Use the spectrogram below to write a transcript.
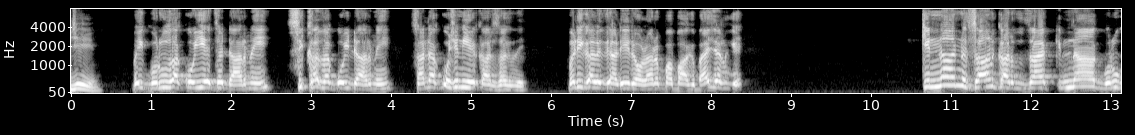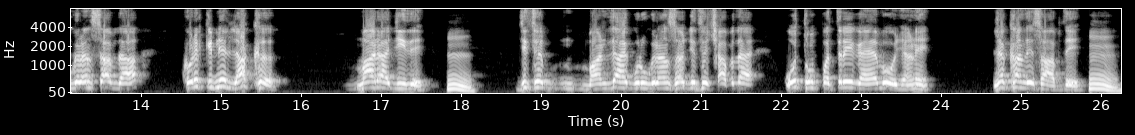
ਜੀ। ਬਈ ਗੁਰੂ ਦਾ ਕੋਈ ਇੱਥੇ ਡਰ ਨਹੀਂ ਸਿੱਖਾਂ ਦਾ ਕੋਈ ਡਰ ਨਹੀਂ। ਸਾਡਾ ਕੁਝ ਨਹੀਂ ਇਹ ਕਰ ਸਕਦੇ। ਬੜੀ ਗੱਲ ਹੈ, ਦਿਹਾੜੀ ਰੌਲਾ ਰੱਪਾ ਪਾ ਕੇ ਬਹਿ ਜਾਣਗੇ। ਕਿੰਨਾ ਨੁਕਸਾਨ ਕਰ ਦਿੱਤਾ ਹੈ ਕਿੰਨਾ ਗੁਰੂ ਗ੍ਰੰਥ ਸਾਹਿਬ ਦਾ ਖੁਰੇ ਕਿੰਨੇ ਲੱਖ ਮਹਾਰਾਜ ਜੀ ਦੇ। ਹੂੰ। ਜਿੱਥੇ ਬਣਦਾ ਹੈ ਗੁਰੂ ਗ੍ਰੰਥ ਸਾਹਿਬ ਜਿੱਥੇ ਛਪਦਾ ਹੈ ਉਥੋਂ ਪੱਤਰੇ ਗਾਇਬ ਹੋ ਜਾਣੇ ਲੱਖਾਂ ਦੇ ਹਿਸਾਬ ਤੇ। ਹੂੰ।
